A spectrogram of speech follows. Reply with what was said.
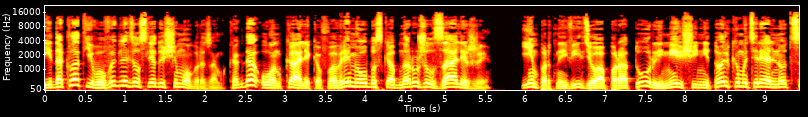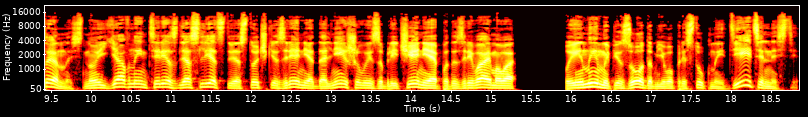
И доклад его выглядел следующим образом. Когда он, Каликов, во время обыска обнаружил залежи импортной видеоаппаратуры, имеющей не только материальную ценность, но и явный интерес для следствия с точки зрения дальнейшего изобличения подозреваемого по иным эпизодам его преступной деятельности,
